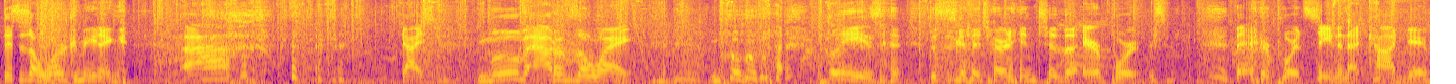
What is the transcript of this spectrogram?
This is a work meeting. Ah. Guys, move out of the way. Move, please. This is gonna turn into the airport, the airport scene in that COD game.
